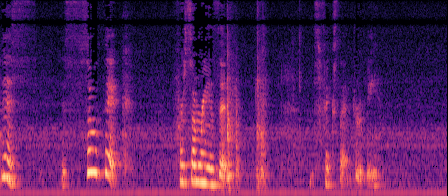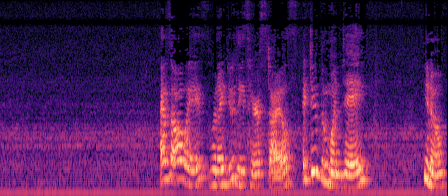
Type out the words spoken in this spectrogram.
this is so thick for some reason. Let's fix that droopy. As always, when I do these hairstyles, I do them one day, you know,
